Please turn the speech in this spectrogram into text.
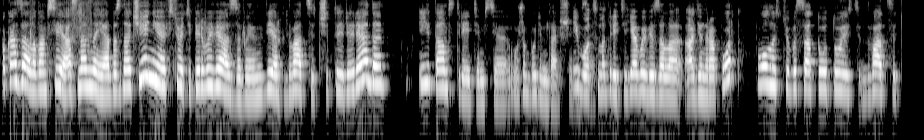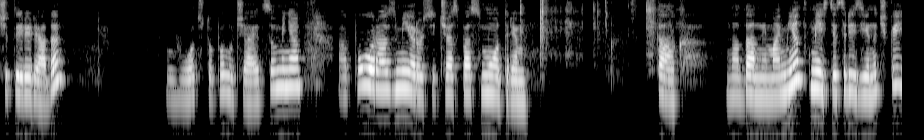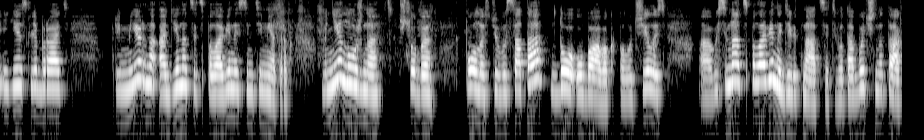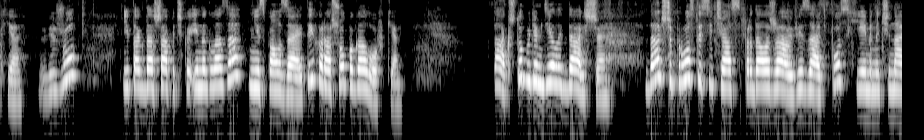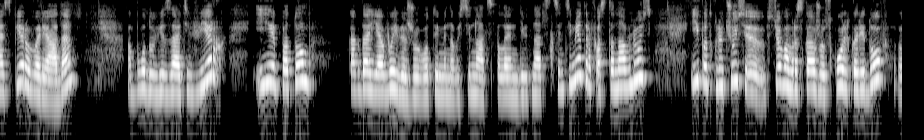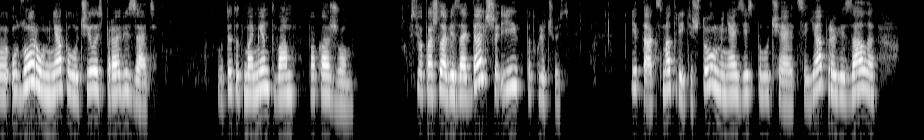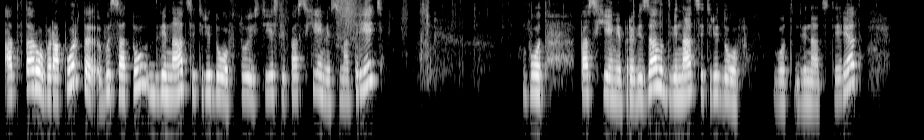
показала вам все основные обозначения все теперь вывязываем вверх 24 ряда и там встретимся уже будем дальше вязать. и вот смотрите я вывязала один раппорт полностью высоту, то есть 24 ряда. Вот что получается у меня. А по размеру сейчас посмотрим. Так, на данный момент вместе с резиночкой, если брать, примерно 11 с половиной сантиметров. Мне нужно, чтобы полностью высота до убавок получилась 18 с половиной 19 вот обычно так я вяжу. И тогда шапочка и на глаза не сползает, и хорошо по головке. Так, что будем делать дальше? Дальше просто сейчас продолжаю вязать по схеме, начиная с первого ряда. Буду вязать вверх, и потом, когда я вывяжу вот именно 18,5-19 сантиметров, остановлюсь и подключусь, э, все вам расскажу, сколько рядов э, узора у меня получилось провязать. Вот этот момент вам покажу. Все, пошла вязать дальше и подключусь. Итак, смотрите, что у меня здесь получается. Я провязала от второго раппорта высоту 12 рядов. То есть, если по схеме смотреть, вот по схеме провязала 12 рядов. Вот 12 ряд.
